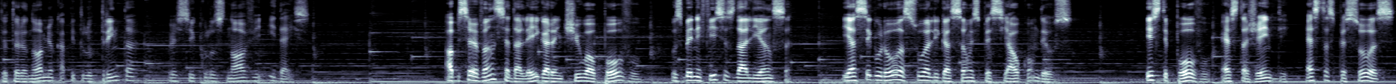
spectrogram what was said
Deuteronômio capítulo 30, versículos 9 e 10. A observância da lei garantiu ao povo os benefícios da aliança e assegurou a sua ligação especial com Deus. Este povo, esta gente, estas pessoas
